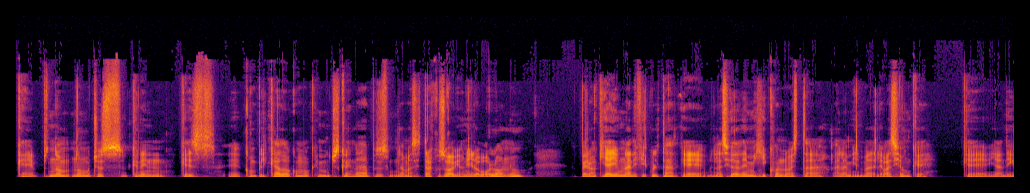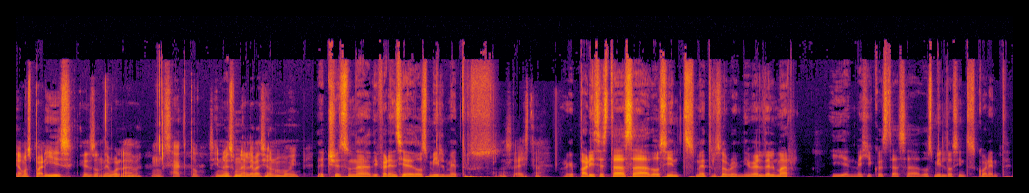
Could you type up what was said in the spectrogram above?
que pues, no, muchos creen que es eh, complicado, como que muchos creen, ah, pues nada más se trajo su avión y lo voló, ¿no? Pero aquí hay una dificultad, que la Ciudad de México no está a la misma elevación que, que ya digamos París, que es donde volaba, Exacto. sino es una elevación muy... De hecho, es una diferencia de 2000 metros. O sea, ahí está. Porque París estás a 200 metros sobre el nivel del mar y en México estás a 2240.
